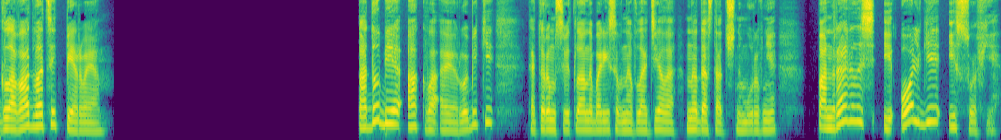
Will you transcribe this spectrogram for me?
Глава 21. Подобие аквааэробики, которым Светлана Борисовна владела на достаточном уровне, понравилось и Ольге, и Софье.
